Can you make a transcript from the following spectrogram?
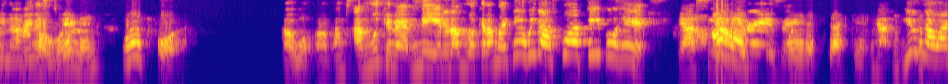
You know i mean four women? What's four. Oh well I'm, I'm looking at me and i'm looking i'm like yeah we got four people here Y'all see I'm, I'm crazy. Wait a second. Yeah, you know, I,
